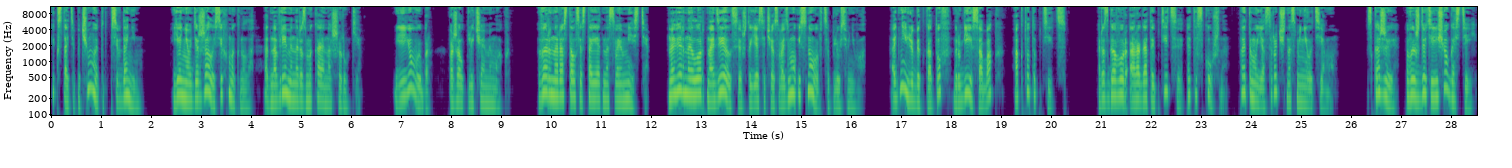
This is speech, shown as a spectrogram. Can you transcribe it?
И, кстати, почему этот псевдоним? Я не удержалась и хмыкнула, одновременно размыкая наши руки. Ее выбор, пожал плечами маг. Вернер остался стоять на своем месте. Наверное, лорд надеялся, что я сейчас возьму и снова вцеплюсь в него. Одни любят котов, другие — собак, а кто-то — птиц. Разговор о рогатой птице — это скучно, поэтому я срочно сменила тему. «Скажи, вы ждете еще гостей?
